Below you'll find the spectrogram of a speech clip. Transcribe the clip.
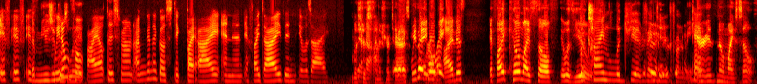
if if if we don't lit. vote I out this round, I'm gonna go stick by I, and then if I die, then it was I. Let's just finish our If task. we don't Hey, vote wait. I this, If I kill myself, it was you. The kind legit vented in front of me. Okay. There is no myself.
